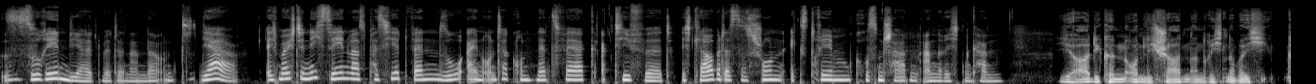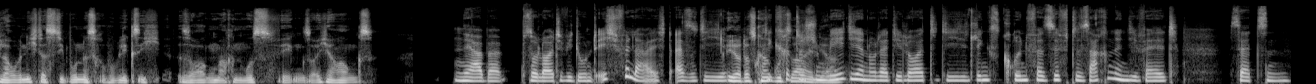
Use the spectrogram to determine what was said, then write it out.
so reden die halt miteinander. Und ja, ich möchte nicht sehen, was passiert, wenn so ein Untergrundnetzwerk aktiv wird. Ich glaube, dass das schon extrem großen Schaden anrichten kann. Ja, die können ordentlich Schaden anrichten, aber ich glaube nicht, dass die Bundesrepublik sich Sorgen machen muss wegen solcher Honks. Ja, aber so Leute wie du und ich vielleicht. Also die, Ja, die kritischen sein, ja. Medien oder die Leute, die linksgrün versiffte Sachen in die Welt setzen.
